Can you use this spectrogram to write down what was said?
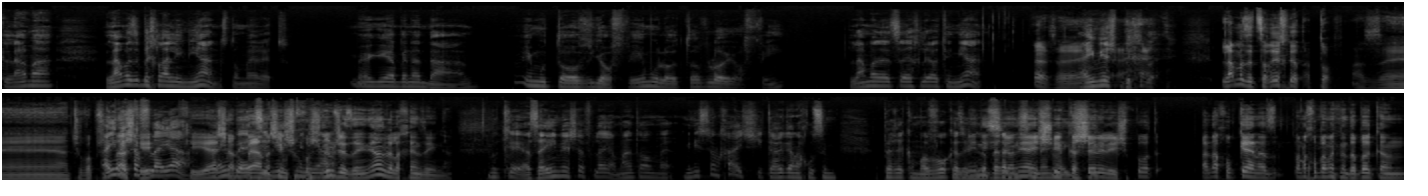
למה, למה זה בכלל עניין? זאת אומרת, מגיע בן אדם, אם הוא טוב, יופי, אם הוא לא טוב, לא יופי. למה זה צריך להיות עניין? כן, זה- האם יש בכלל... למה זה צריך להיות? אה, טוב, אז uh, התשובה פשוטה. האם יש כי- אפליה? כי יש הרבה אנשים יש שחושבים מניעה? שזה עניין, ולכן זה עניין. אוקיי, אז האם יש אפליה? מה אתה אומר? מניסיונך האישי, כרגע אנחנו עושים פרק מבוא כזה, שנדבר על מניסיוני ניסיוננו האישי, האישי. קשה לי לשפוט. אנחנו כן, אז אנחנו באמת נדבר כאן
